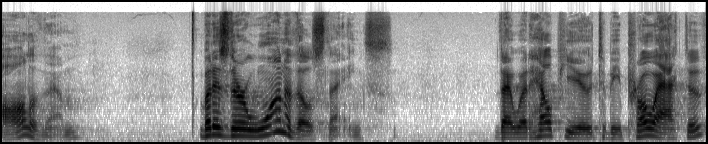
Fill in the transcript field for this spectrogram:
all of them. But is there one of those things that would help you to be proactive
